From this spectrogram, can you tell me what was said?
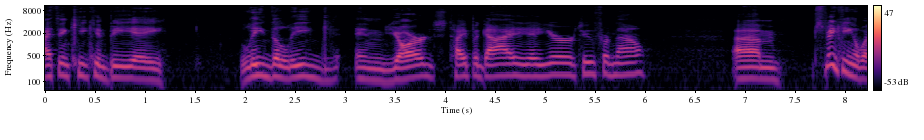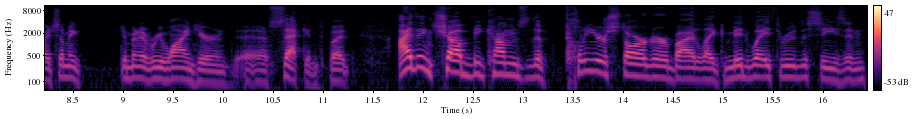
I think he can be a lead the league in yards type of guy a year or two from now. Um, speaking of which, let me I'm going to rewind here in a second, but I think Chubb becomes the clear starter by like midway through the season.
